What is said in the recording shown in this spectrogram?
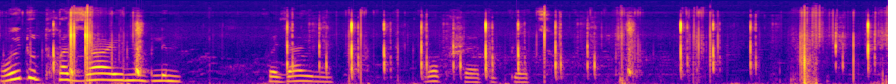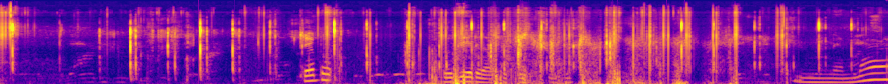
Ой, тут хозяины, блин. Хозяины. Вообще пипец. Треба довіряти. Нема.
